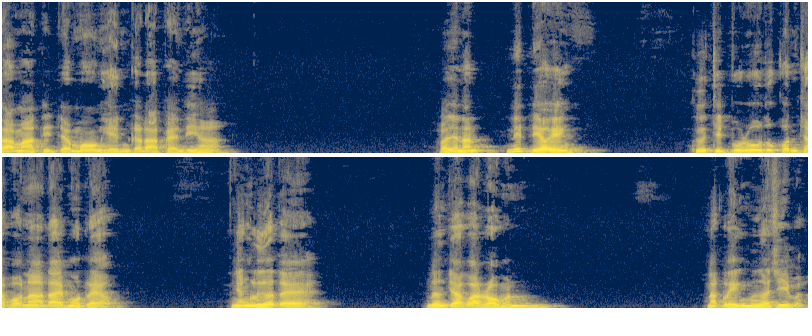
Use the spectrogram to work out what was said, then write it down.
สามารถที่จะมองเห็นกระดาษแผ่นที่ห้าเพราะฉะนั้นนิดเดียวเอง คือจิตผู้รู้ทุกคนเฉพาะหน้าได้หมดแล้ว ยังเหลือแต่ เนื่องจากว่าเรามันนักเลงมืออาชีพอะ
